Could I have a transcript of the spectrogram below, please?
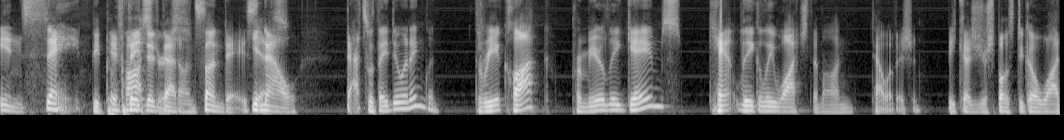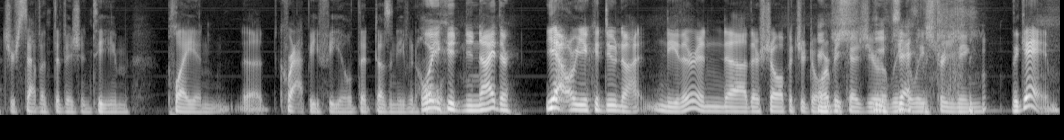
insane if they did that on Sundays. Yes. Now, that's what they do in England. Three o'clock, Premier League games, can't legally watch them on television because you're supposed to go watch your seventh division team play in a crappy field that doesn't even hold. Or you could do neither. Yeah, or you could do not neither, and uh, they'll show up at your door because you're illegally streaming the game.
